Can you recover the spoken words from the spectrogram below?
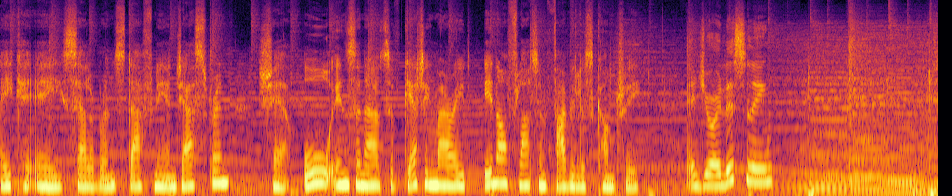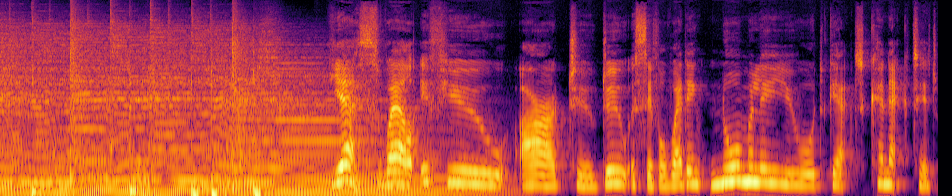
aka celebrants Daphne and Jasperin, share all ins and outs of getting married in our flat and fabulous country. Enjoy listening. Yes, well, if you are to do a civil wedding, normally you would get connected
